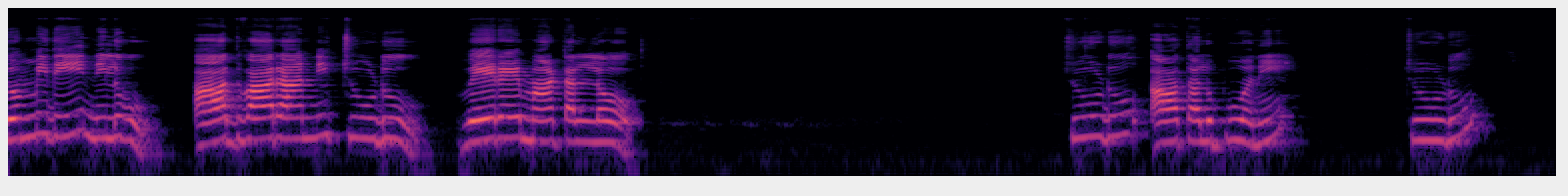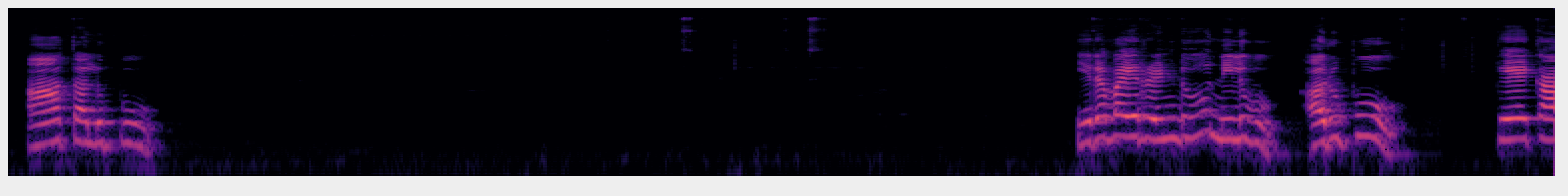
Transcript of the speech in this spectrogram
తొమ్మిది నిలువు ఆ ద్వారాన్ని చూడు వేరే మాటల్లో. చూడు ఆ తలుపు అని చూడు ఆ తలుపు. ఇరవై రెండు నిలువు. అరుపు. కేక.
